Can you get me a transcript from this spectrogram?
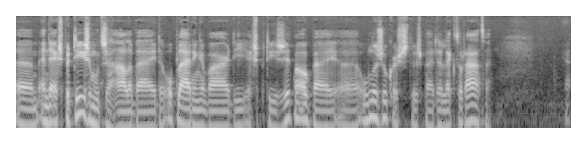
Um, en de expertise moeten ze halen bij de opleidingen waar die expertise zit, maar ook bij uh, onderzoekers, dus bij de lectoraten. Ja.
